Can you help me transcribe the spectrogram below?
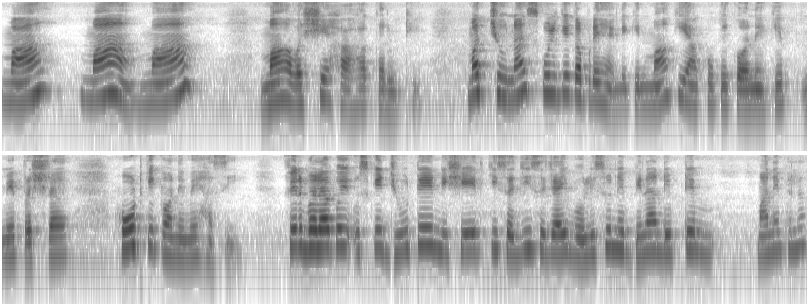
माँ माँ माँ माँ अवश्य हा हा कर उठी। मत छूना स्कूल के कपड़े हैं, लेकिन माँ की आँखों के कोने के में प्रश्रय, होठ के कोने में हँसी। फिर भला कोई उसके झूठे निषेध की सजी सजाई बोली सुने बिना लिपटे माने भला।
